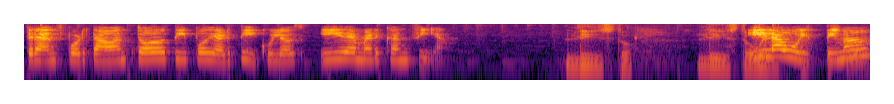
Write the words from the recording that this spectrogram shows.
transportaban todo tipo de artículos y de mercancía. Listo, listo. Y bueno, la última,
